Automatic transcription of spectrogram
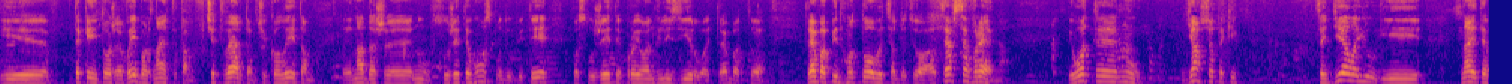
І такий теж вибор, знаєте, там в четвер там, чи коли там треба ж е, ну, служити Господу, піти, послужити, проєвангелізувати, треба, то, треба підготуватися до цього. А це все время. І от е, ну, я все-таки це ділаю і знаєте,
